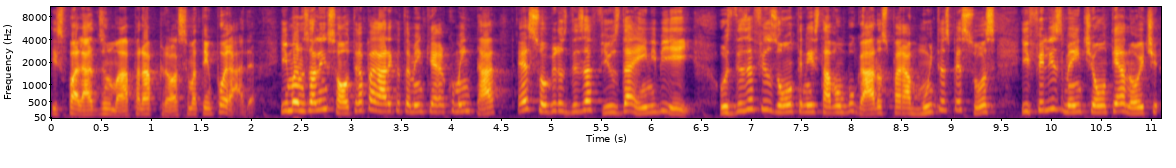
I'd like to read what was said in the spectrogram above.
espalhados no mapa na próxima temporada. E manos, olhem só, outra parada que eu também quero comentar é sobre os desafios da NBA. Os desafios ontem né, estavam bugados para muitas pessoas e felizmente ontem à noite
